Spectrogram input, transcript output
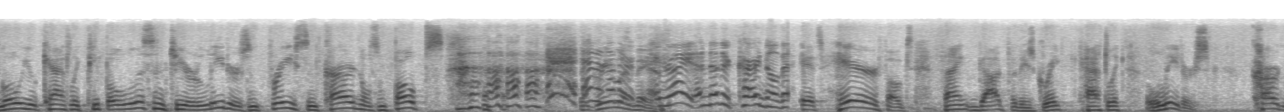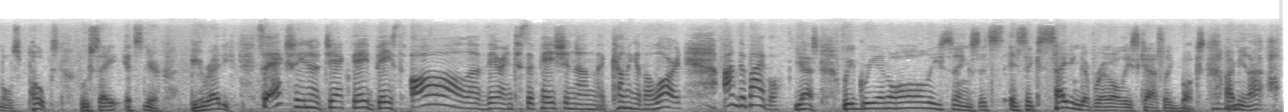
Oh, you Catholic people, listen to your leaders and priests and cardinals and popes. Agree another, with me. Right, another cardinal that It's here, folks. Thank God for these great Catholic leaders cardinals, popes who say it's near. Be ready. So actually, you know, Jack, they base all of their anticipation on the coming of the Lord on the Bible. Yes, we agree on all these things. It's, it's exciting to have read all these Catholic books. I mm-hmm. mean, I,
